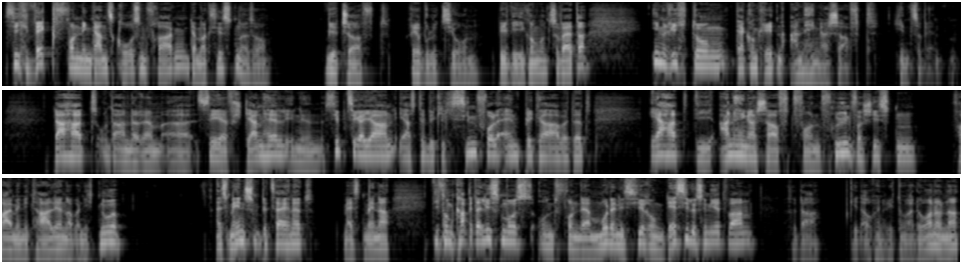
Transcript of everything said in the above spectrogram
sich weg von den ganz großen Fragen der Marxisten, also Wirtschaft, Revolution, Bewegung und so weiter in Richtung der konkreten Anhängerschaft hinzuwenden. Da hat unter anderem äh, CF Sternhell in den 70er Jahren erste wirklich sinnvolle Einblicke erarbeitet. Er hat die Anhängerschaft von frühen Faschisten, vor allem in Italien, aber nicht nur, als Menschen bezeichnet, meist Männer, die vom Kapitalismus und von der Modernisierung desillusioniert waren. Also da geht auch in Richtung Adorno. Ne?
